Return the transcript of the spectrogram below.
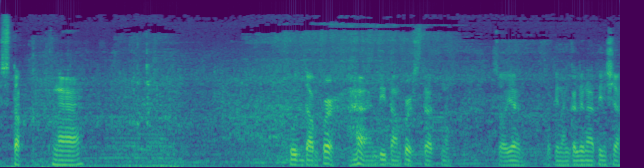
stock na food dumper. Hindi dumper, strut na. So, yan. So, tinanggalin natin siya.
